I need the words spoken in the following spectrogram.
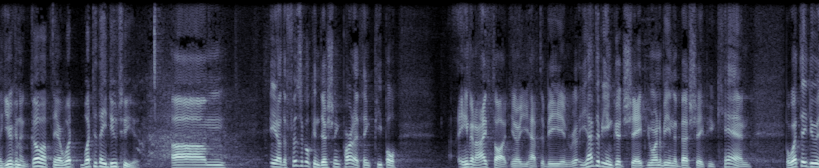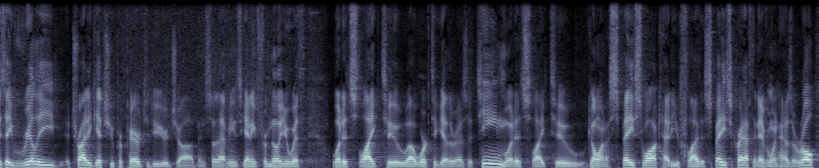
Like you're going to go up there. What what do they do to you? Um, you know, the physical conditioning part. I think people, even I thought, you know, you have to be in you have to be in good shape. You want to be in the best shape you can. But what they do is they really try to get you prepared to do your job, and so that means getting familiar with what it's like to uh, work together as a team, what it's like to go on a spacewalk, how do you fly the spacecraft, and everyone has a role.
